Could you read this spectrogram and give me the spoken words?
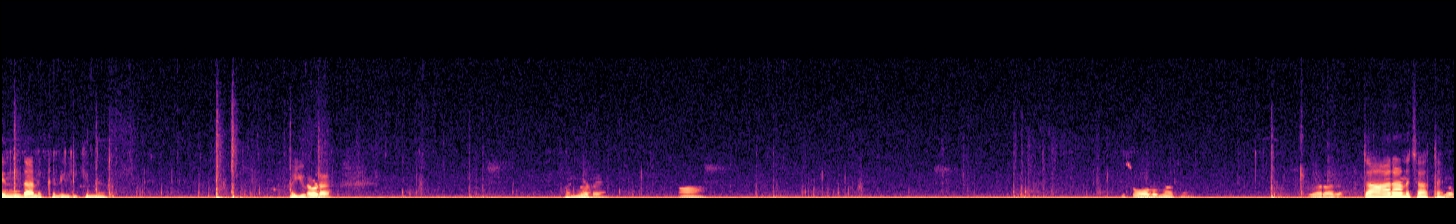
എന്താണ് കണ്ടിരിക്കുന്നത് അയ്യോ എവിടെ പന്ന. എവിടെ ആ സോളൊന്നും വേറെ ആരാ? താനാണ് ചാത്തൻ. ഹലോ?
